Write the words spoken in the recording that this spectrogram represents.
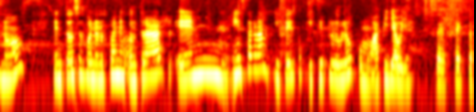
¿no? Entonces, bueno, nos pueden encontrar en Instagram y Facebook y www como Apillauya. Perfecto.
